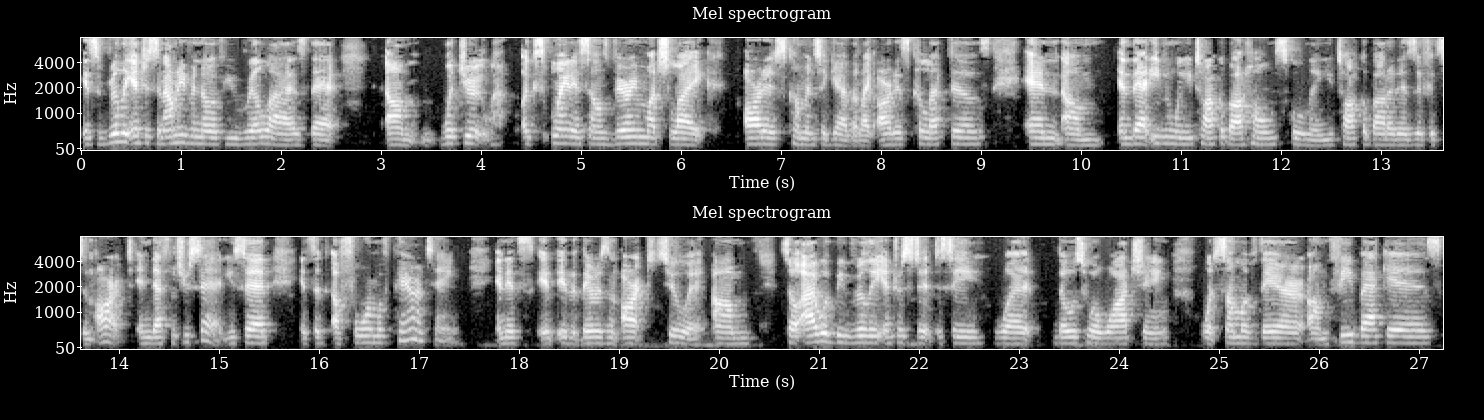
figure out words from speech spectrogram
it's really interesting. I don't even know if you realize that um, what you're explaining sounds very much like artists coming together, like artist collectives, and um, and that even when you talk about homeschooling, you talk about it as if it's an art, and that's what you said. You said it's a, a form of parenting, and it's it, it, there is an art to it. Um, so I would be really interested to see what those who are watching, what some of their um, feedback is,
